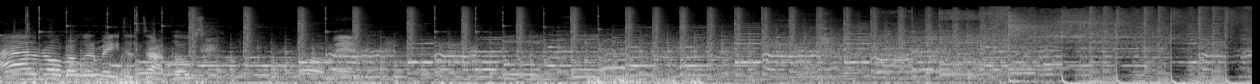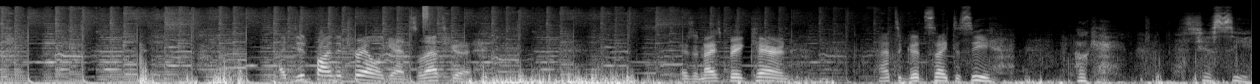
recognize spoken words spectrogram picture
I don't know if I'm gonna make it to the top, folks. Did find the trail again, so that's good. There's a nice big cairn. That's a good sight to see. Okay, let's just see.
